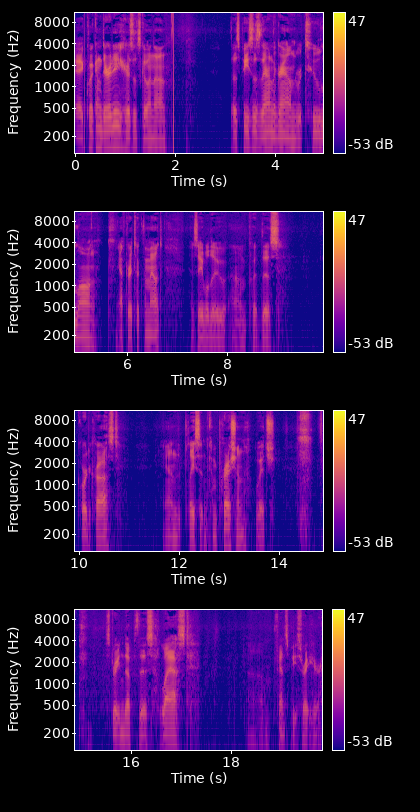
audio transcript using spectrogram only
Okay, quick and dirty, here's what's going on. Those pieces there on the ground were too long. After I took them out, I was able to um, put this cord across and place it in compression, which straightened up this last um, fence piece right here.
